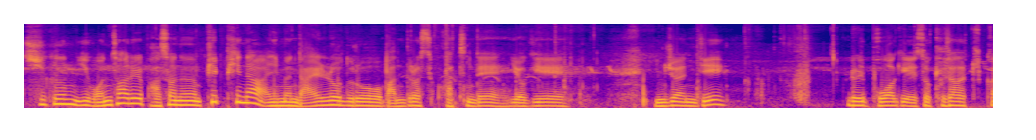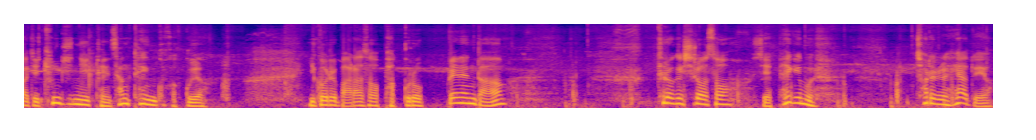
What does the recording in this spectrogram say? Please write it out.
지금 이 원사를 봐서는 PP나 아니면 나일론으로 만들었을 것 같은데 여기에 인주한디를 보호하기 위해서 교사까지 충진이 된 상태인 것 같고요. 이거를 말아서 밖으로 빼낸 다음 트럭에 실어서 이제 폐기물 처리를 해야 돼요.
